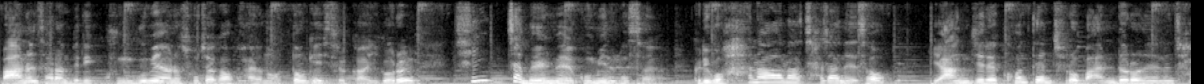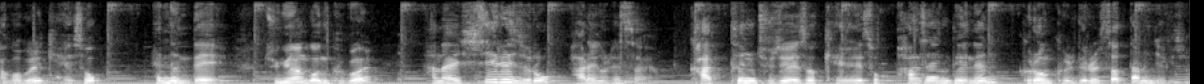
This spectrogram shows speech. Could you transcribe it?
많은 사람들이 궁금해하는 소재가 과연 어떤 게 있을까 이거를 진짜 매일매일 고민을 했어요. 그리고 하나하나 찾아내서 양질의 콘텐츠로 만들어내는 작업을 계속 했는데 중요한 건 그걸 하나의 시리즈로 발행을 했어요. 같은 주제에서 계속 파생되는 그런 글들을 썼다는 얘기죠.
